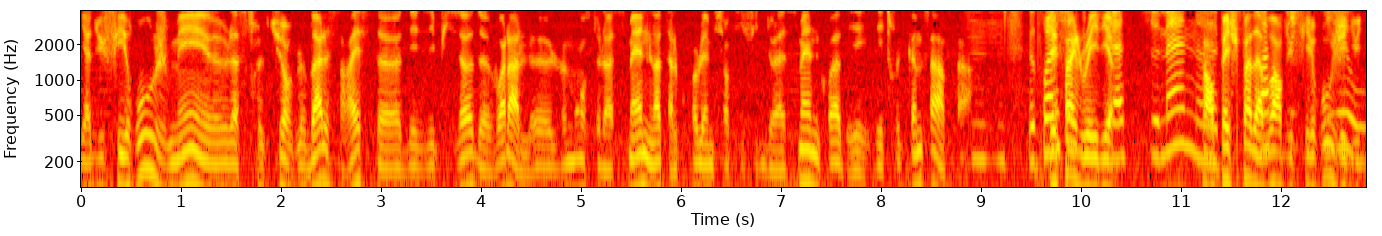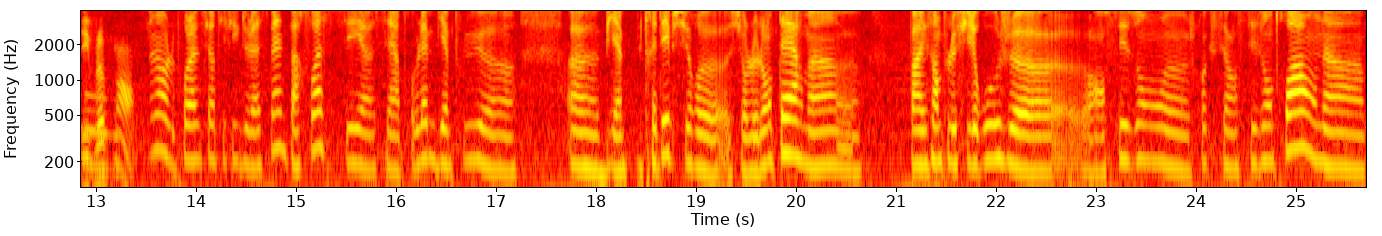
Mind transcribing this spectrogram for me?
il y a du fil rouge, mais euh, la structure globale, ça reste euh, des épisodes. voilà, le, le monstre de la semaine. Là, t'as le problème scientifique de la semaine, quoi. Des, des trucs comme ça. Ça, Mm. Le problème ça scientifique de la semaine. ça empêche pas d'avoir du fil rouge et du au- développement. Non, non, le problème scientifique de la semaine, parfois, c'est c'est un problème bien plus, bien plus traité sur, euh, sur le long terme. hein. Euh, Par exemple, le fil rouge euh, en saison, euh, je crois que c'est en saison 3, on a,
